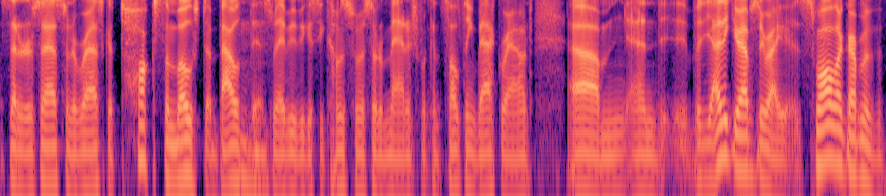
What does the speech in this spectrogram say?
Senator Sasse from Nebraska talks the most about Mm-hmm. this, maybe because he comes from a sort of management consulting background. Um, and But I think you're absolutely right. Smaller government,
